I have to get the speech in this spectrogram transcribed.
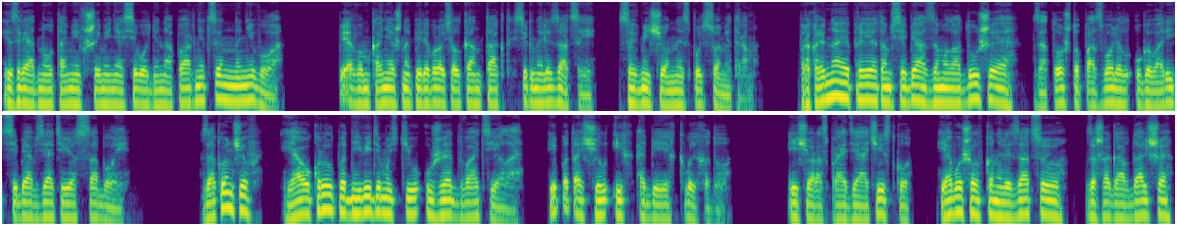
изрядно утомившей меня сегодня напарницы, на него. Первым, конечно, перебросил контакт сигнализации, совмещенный с пульсометром. Проклиная при этом себя за малодушие, за то, что позволил уговорить себя взять ее с собой. Закончив, я укрыл под невидимостью уже два тела и потащил их обеих к выходу. Еще раз пройдя очистку, я вышел в канализацию, зашагав дальше,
